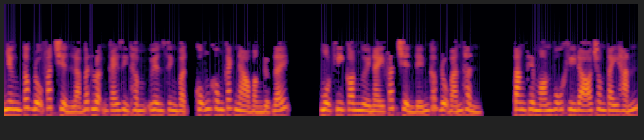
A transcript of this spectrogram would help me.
nhưng tốc độ phát triển là bất luận cái gì thâm uyên sinh vật cũng không cách nào bằng được đấy. Một khi con người này phát triển đến cấp độ bán thần, Tăng thêm món vũ khí đó trong tay hắn,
